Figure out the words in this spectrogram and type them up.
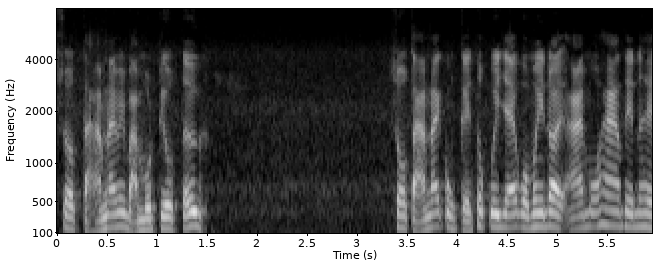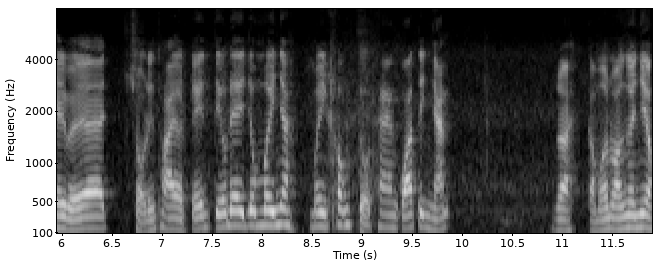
số 8 này mới bán 1 triệu tư. Số 8 này cũng kết thúc video của mình rồi. Ai mua hàng thì liên hệ với à, số điện thoại ở trên tiêu đề cho mình nha mình không chốt hàng qua tin nhắn. Rồi, cảm ơn mọi người nhiều.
